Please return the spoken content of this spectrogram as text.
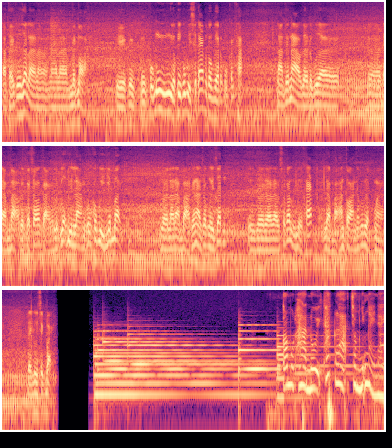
cảm thấy cũng rất là là, là, là mệt mỏi vì cũng nhiều khi cũng bị sức ép với công việc nó cũng căng thẳng làm thế nào rồi vừa Ờ, Ờ, đảm bảo được cả cho cả lực lượng đi làm cũng không bị nhiễm bệnh rồi là đảm bảo thế nào cho người dân rồi là, là cho các lực lượng khác đảm bảo an toàn trong cái việc mà đẩy lùi dịch bệnh. Có một Hà Nội khác lạ trong những ngày này.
